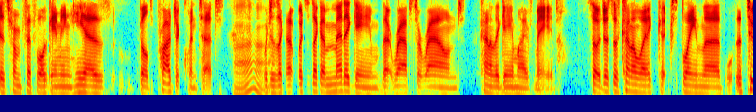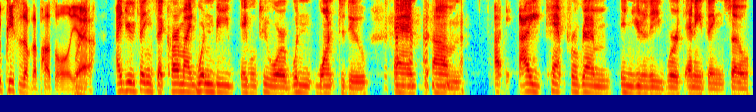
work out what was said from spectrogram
is from Fifth Wall Gaming. He has built Project Quintet, Ah. which is like a which is like a meta game that wraps around kind of the game I've made. So just to kind of like explain the, the two pieces of the puzzle. Yeah. Right. I do things that Carmine wouldn't be able to or wouldn't want to do. And, um, I, I can't program in Unity worth anything. So,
